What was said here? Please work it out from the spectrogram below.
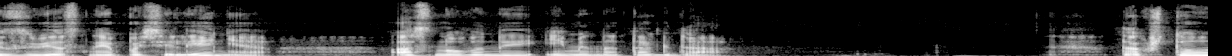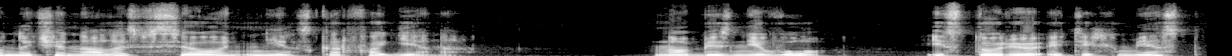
известные поселения – основанные именно тогда. Так что начиналось все не с Карфагена. Но без него историю этих мест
